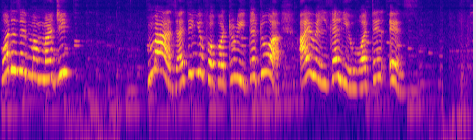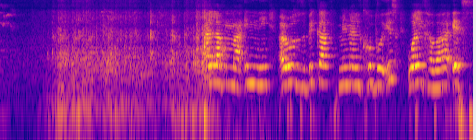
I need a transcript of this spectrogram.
What is it, Mamaji? Maz, I think you forgot to read the dua. I will tell you what it is. اللهم إني أعوذ بك من الخبث والخبائث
